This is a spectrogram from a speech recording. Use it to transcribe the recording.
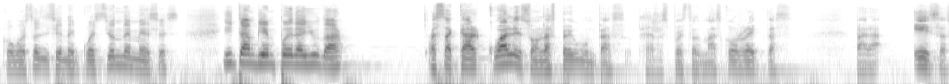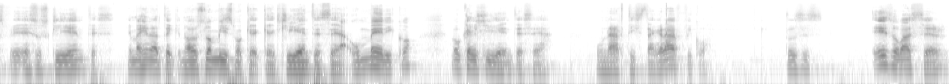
como estás diciendo, en cuestión de meses. Y también puede ayudar a sacar cuáles son las preguntas, las respuestas más correctas para esas, esos clientes. Imagínate que no es lo mismo que, que el cliente sea un médico o que el cliente sea un artista gráfico. Entonces, eso va a hacer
